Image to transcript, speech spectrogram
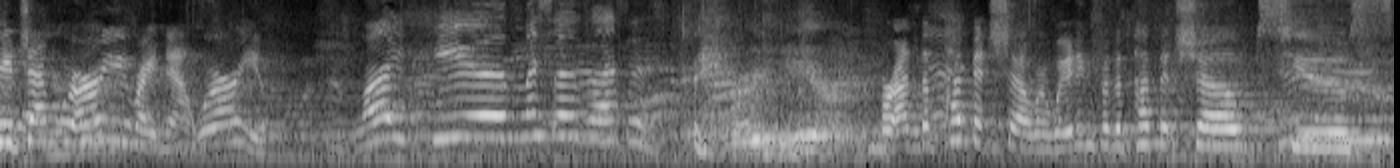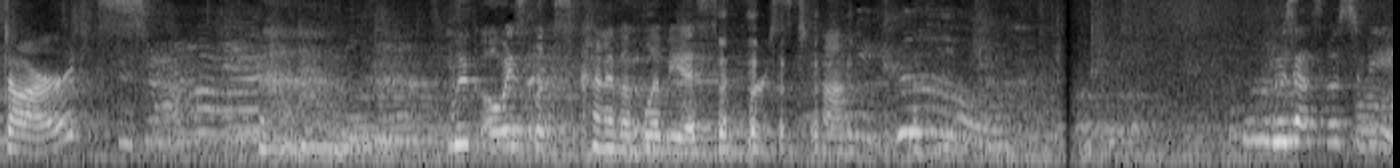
Hey, Jack, where are you right now? Where are you? Right here, my sunglasses. Right here. We're at the puppet show. We're waiting for the puppet show to start. Luke always looks kind of oblivious at first, huh? Who's that supposed to be?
